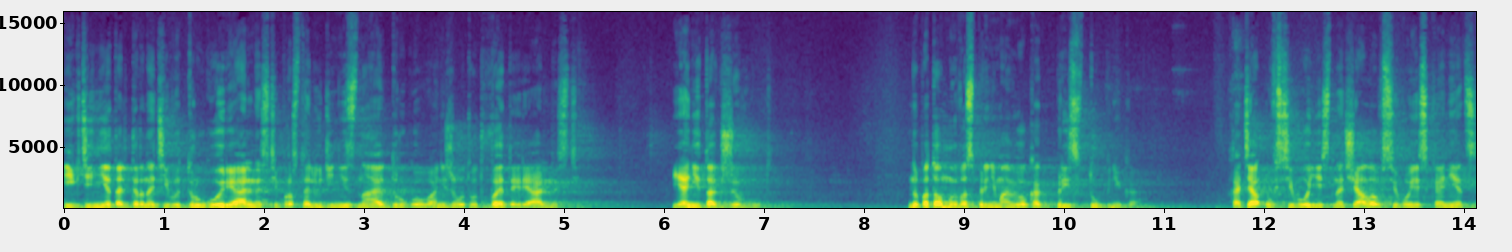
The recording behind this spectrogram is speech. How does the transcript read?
и где нет альтернативы другой реальности, просто люди не знают другого, они живут вот в этой реальности. И они так живут. Но потом мы воспринимаем его как преступника. Хотя у всего есть начало, у всего есть конец.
